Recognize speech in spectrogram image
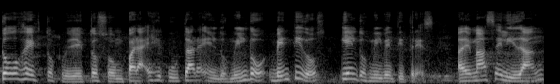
Todos estos proyectos son para ejecutar en el 2022 y el 2023. Además, el IDAN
